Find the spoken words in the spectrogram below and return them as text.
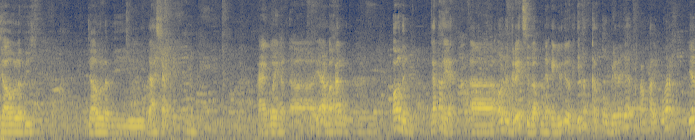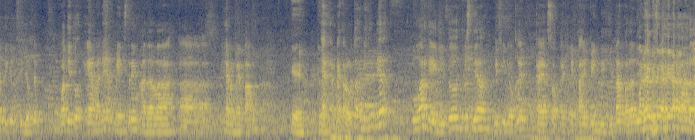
jauh lebih jauh lebih dahsyat. Kayak gue inget eh, ya bahkan all the nggak tahu ya uh, all the greats juga punya kayak gitu gitu even Kurt Cobain aja pertama kali keluar dia bikin video klip. Waktu itu eranya yang mainstream adalah uh, hair metal. Iya. ya hair metal. Itu abis itu dia keluar kayak gitu terus dia di video klip kayak so teknik typing di gitar padahal dia Padahal iya. for the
